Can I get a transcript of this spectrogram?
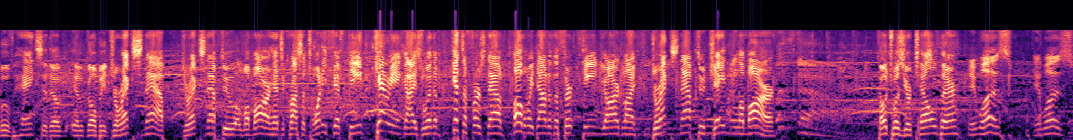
move Hanks. It'll, it'll go be direct snap. Direct snap to Lamar. Heads across the 2015. Carrying guys with him. Gets a first down all the way down to the 13 yard line. Direct snap to Jaden Lamar. Coach, was your tell there? It was. It was.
